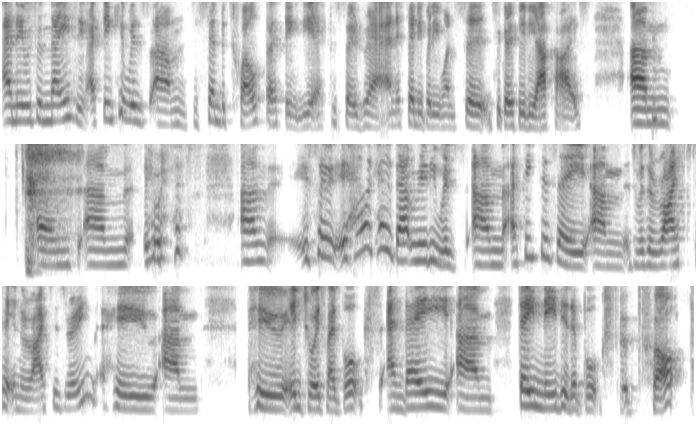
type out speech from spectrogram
and it was amazing. I think it was um, December 12th, I think the episode ran, And if anybody wants to, to go through the archives. Um, and um, it was um, so how it came about really was um, I think there's a um, there was a writer in the writers' room who um, who enjoys my books, and they um, they needed a book for prop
